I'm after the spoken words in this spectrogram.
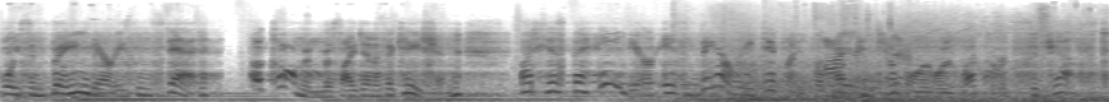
Poison baneberries instead. A common misidentification. But his behavior is very different from what contemporary records suggest.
